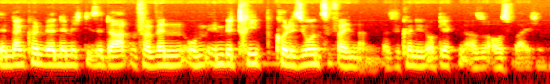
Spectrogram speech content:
denn dann können wir nämlich diese Daten verwenden, um im Betrieb Kollisionen zu verhindern. Also wir können den Objekten also ausweichen.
